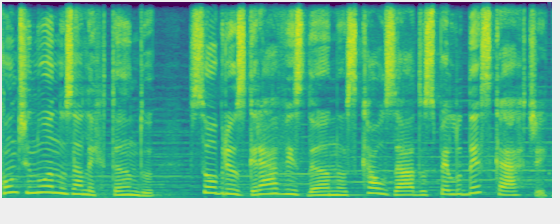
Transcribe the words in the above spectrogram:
continua nos alertando sobre os graves danos causados pelo descarte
